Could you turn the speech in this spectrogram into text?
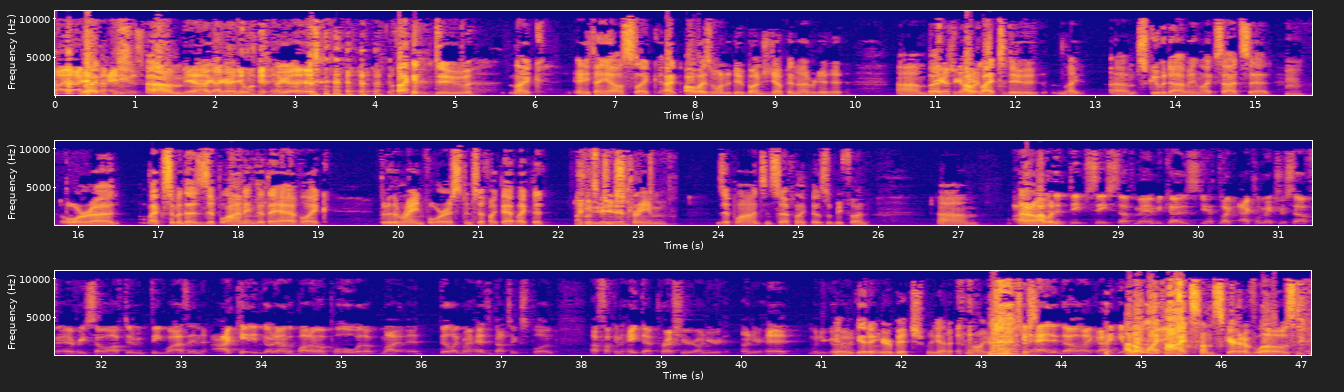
I, I But, got 80 to spin. um, yeah, I, I got eighty-one. I if I could do like anything else, like I always wanted to do bungee jumping, never did it. Um, but You guys should go I would again. like to do like um, scuba diving, like Side said, Hmm. or uh, like some of the zip lining that they have, like through the rainforest and stuff like that, like the Like what huge Speedy did? extreme zip lines and stuff. I think those would be fun. Um, I don't know. I would. the deep sea stuff, man, because you have to like acclimate yourself every so often, feet wise, and I can't even go down to the bottom of a pool with a, my I feel like my head's about to explode. I fucking hate that pressure on your on your head when you go. Yeah, we get it. You're a bitch. We got it from all your I fucking hate it though. Like I, hate I don't like heights. heights. I'm scared of lows.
